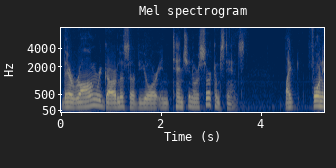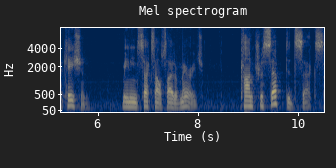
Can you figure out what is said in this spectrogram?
they're wrong regardless of your intention or circumstance, like fornication, meaning sex outside of marriage, contracepted sex,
